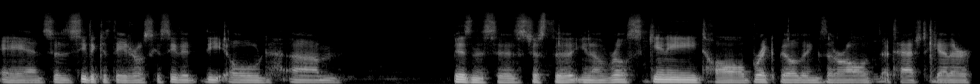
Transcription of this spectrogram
and so to see the cathedrals, to see the the old um, businesses, just the you know real skinny, tall brick buildings that are all attached together,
